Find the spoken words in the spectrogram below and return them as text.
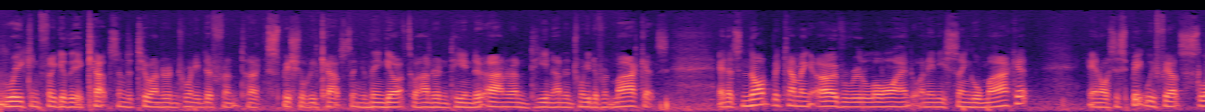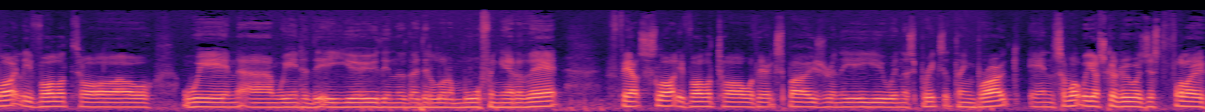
reconfigure their cuts into 220 different uh, specialty cuts and then go up to 110, 110, 120 different markets. And it's not becoming over reliant on any single market. And I suspect we felt slightly volatile when um, we entered the EU, then they did a lot of morphing out of that. Felt slightly volatile with their exposure in the EU when this Brexit thing broke. And so what we're just got to do is just follow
